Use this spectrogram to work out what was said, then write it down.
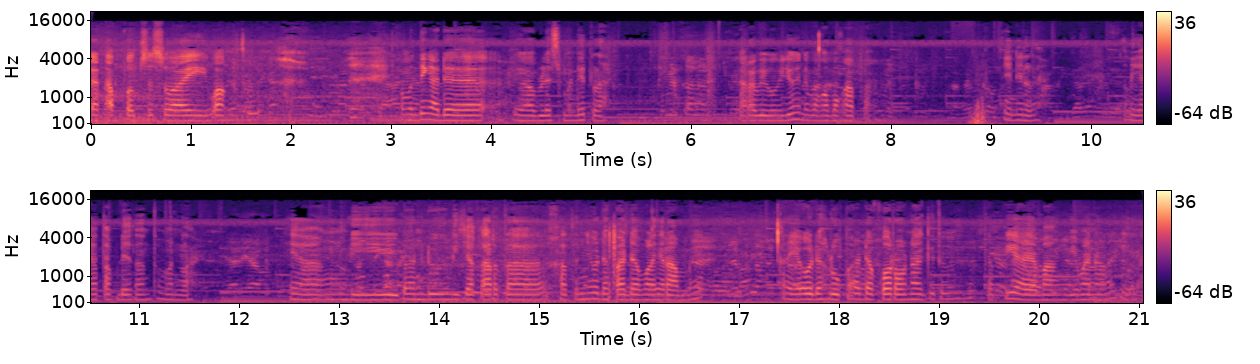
dan upload sesuai waktu yang penting ada 15 menit lah. Karena bingung juga ini mau ngomong apa? Inilah lihat updatean temen lah. Yang di Bandung di Jakarta katanya udah pada mulai rame. Kayak udah lupa ada corona gitu. Tapi ya emang gimana lagi ya?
